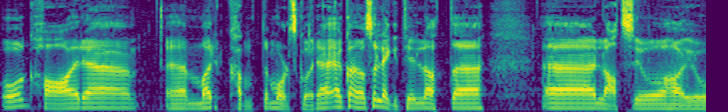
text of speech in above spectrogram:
og har eh, eh, markante målskårere. Jeg kan jo også legge til at eh, eh, Lazio har jo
